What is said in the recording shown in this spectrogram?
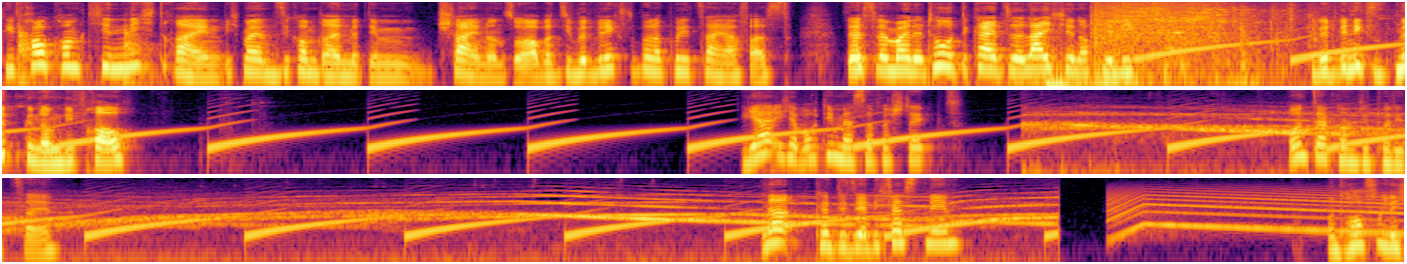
Die Frau kommt hier nicht rein. Ich meine, sie kommt rein mit dem Schein und so, aber sie wird wenigstens von der Polizei erfasst. Selbst wenn meine tote, kalte Leiche noch hier liegt. Die wird wenigstens mitgenommen, die Frau. Ja, ich habe auch die Messer versteckt. Und da kommt die Polizei. Na, könnt ihr sie endlich festnehmen? Und hoffentlich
